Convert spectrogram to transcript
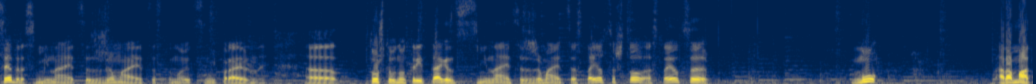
Цедра сминается, сжимается, становится неправильной. А, то, что внутри также сминается, сжимается, остается что? Остается, ну, аромат.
